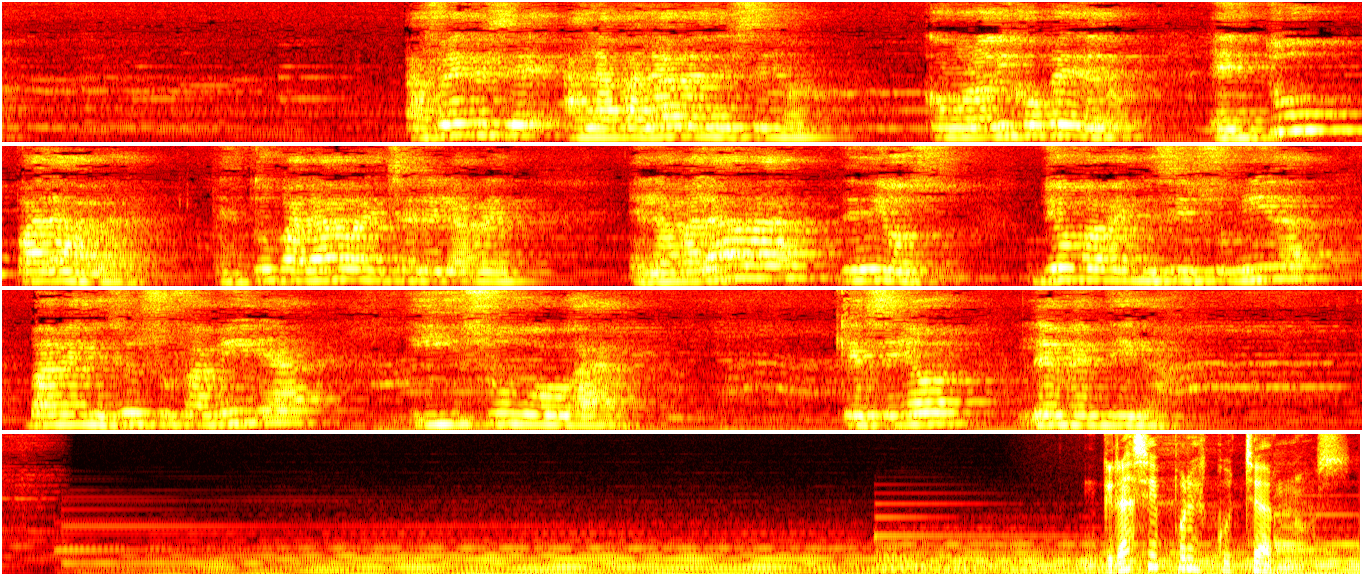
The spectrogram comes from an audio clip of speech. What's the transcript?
aférrese a la palabra del Señor. Como lo dijo Pedro, en tu palabra, en tu palabra echaré la red. En la palabra de Dios, Dios va a bendecir su vida, va a bendecir su familia y su hogar. Que el Señor les bendiga. Gracias por escucharnos.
